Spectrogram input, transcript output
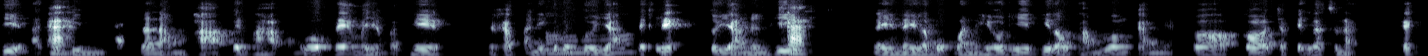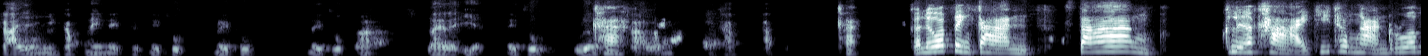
ที่อาจจะค่ะบินและนำพาเป็นพาหะของโรคแพร่มายังประเทศนะครับ อันนี้ก็เป็นอ๋อตัวอย่างเล็กๆ ตัวอย่างหนึ่งที่ค่ะในในระบบวันเฮลที่ที่เราทำร่วมกันเนี่ยก็ก็จะเป็นลักษณะคล้ายๆอย่างนี้ครับในในในทุกในทุกในทุกอ่ารายละเอียดในทุกเรื่องของค่ะการระบาดนะครับครับ ค่ะ ก็เรียกว่าเป็นการสร้าง เครือข่ายที่ทำงานร่วม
